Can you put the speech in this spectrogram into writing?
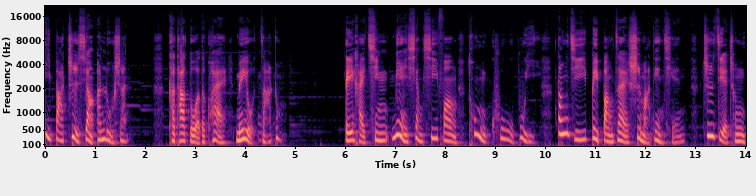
一把掷向安禄山，可他躲得快，没有砸中。北海清面向西方，痛哭不已，当即被绑在市马殿前，肢解成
